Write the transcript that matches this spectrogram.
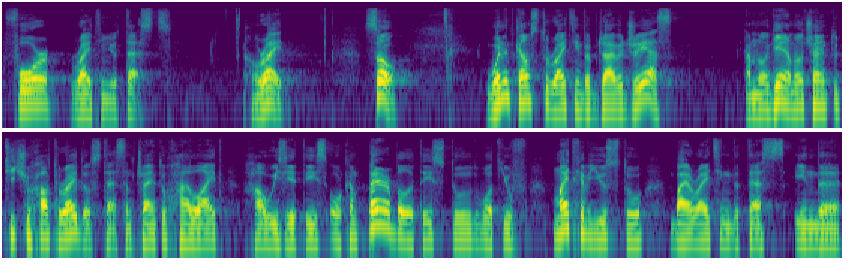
for writing your tests. All right. So when it comes to writing WebDriver.js, I'm not, again, I'm not trying to teach you how to write those tests. I'm trying to highlight how easy it is or comparable it is to what you might have used to by writing the tests in the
